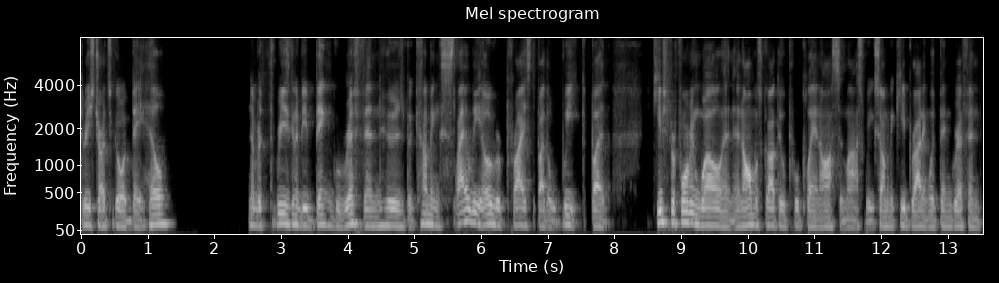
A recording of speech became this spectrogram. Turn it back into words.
three starts ago at Bay Hill. Number three is going to be Ben Griffin, who's becoming slightly overpriced by the week, but keeps performing well and, and almost got to a pool play in Austin last week. So I'm going to keep riding with Ben Griffin.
